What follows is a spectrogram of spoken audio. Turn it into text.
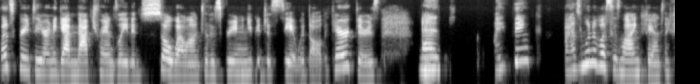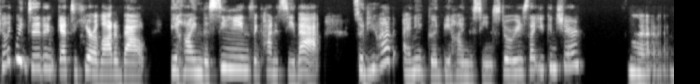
That's great to hear. And again, that translated so well onto the screen and you could just see it with all the characters. Mm-hmm. And I think as one of us is lying fans, I feel like we didn't get to hear a lot about behind the scenes and kind of see that. So, do you have any good behind the scenes stories that you can share? Hmm.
